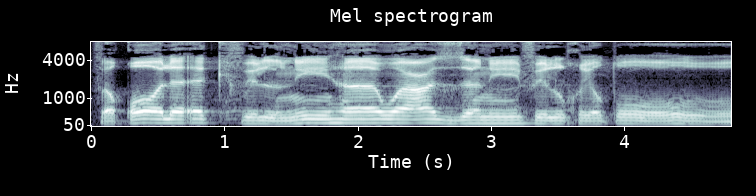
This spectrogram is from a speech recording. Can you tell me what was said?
فقال أكفلنيها وعزني في الخطوب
